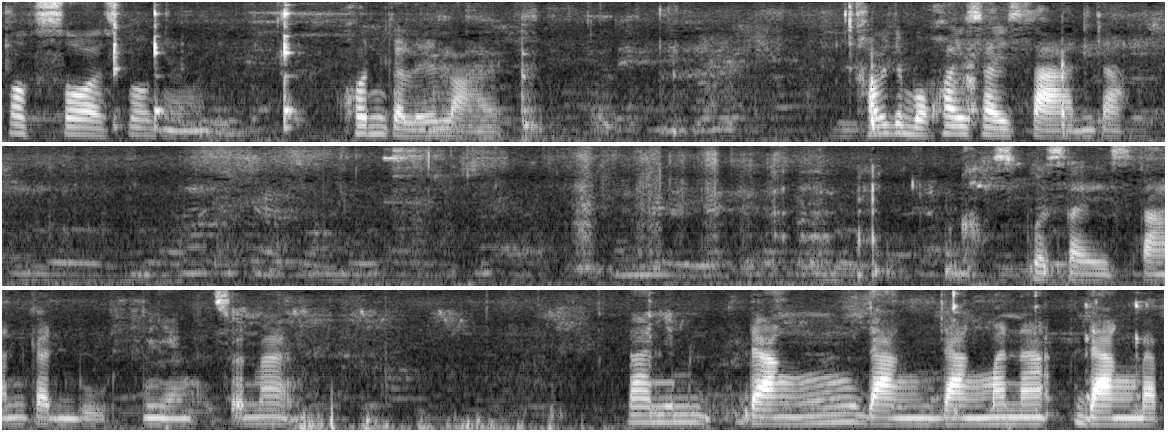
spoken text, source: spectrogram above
พวกซอสพวกอย่างคนกันเลยหลายๆเขาจะบอกค่อยใส่สารจ้ะเขาสิบ่ใส่สารกันบูดอย่างส่วนมาก ร้านนี้มันดังดังดังมานะ ดังแบบ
